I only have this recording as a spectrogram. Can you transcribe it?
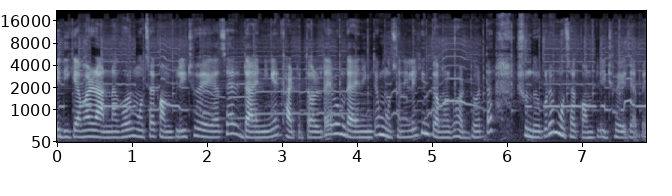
এদিকে আমার রান্নাঘর মোছা কমপ্লিট হয়ে গেছে, আর ডাইনিংয়ের খাটের তলটা এবং ডাইনিংটা মুছে নিলে কিন্তু আমার ঘর দুয়ারটা সুন্দর করে মোছা কমপ্লিট হয়ে যাবে।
